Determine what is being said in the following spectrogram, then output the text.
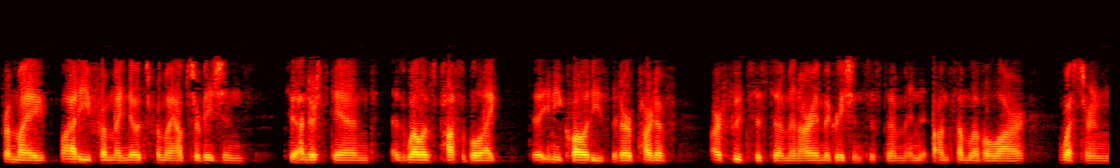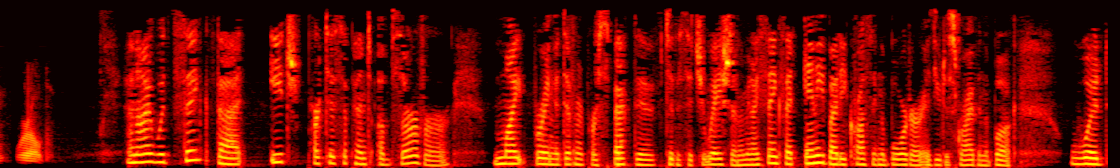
from my body, from my notes, from my observations to understand as well as possible like the inequalities that are part of our food system and our immigration system and on some level our Western world. And I would think that each participant observer might bring a different perspective to the situation. I mean, I think that anybody crossing the border, as you describe in the book, would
